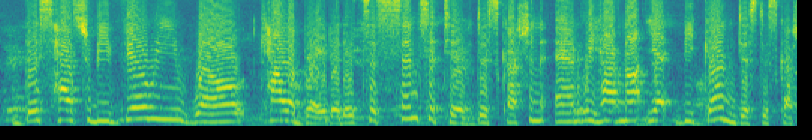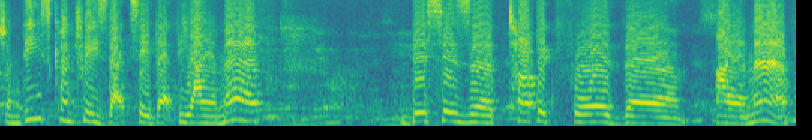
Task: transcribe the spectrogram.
This has to be very well calibrated. It's a sensitive discussion, and we have not yet begun this discussion. These countries that say that the IMF, this is a topic for the IMF,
